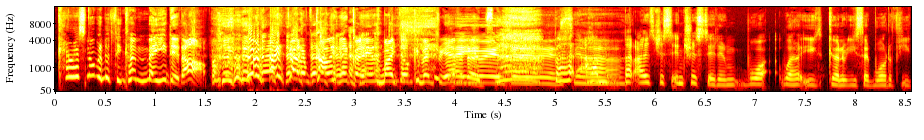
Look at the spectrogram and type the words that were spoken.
Kara's not going to think I made it up. kind of coming as my documentary Yeah, evidence. is, it is, but yeah. um, but I was just interested in what. Well, you kind of you said, what have you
